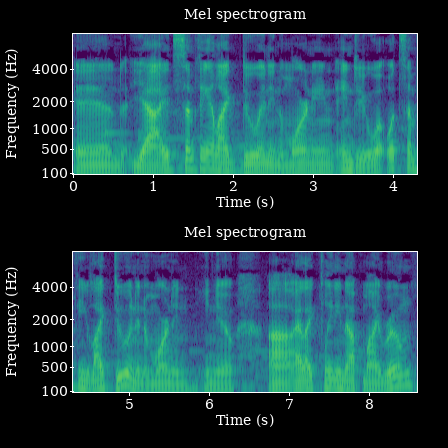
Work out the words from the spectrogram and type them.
and yeah, it's something I like doing in the morning. Angie, what what's something you like doing in the morning? You know, uh, I like cleaning up my room,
